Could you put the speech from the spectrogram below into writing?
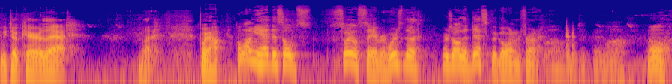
we took care of that. But boy, how, how long you had this old soil saver? Where's the where's all the discs that go on in front? Well, we took them off. Oh,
